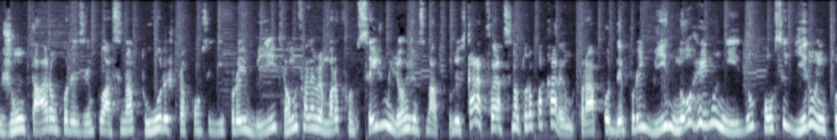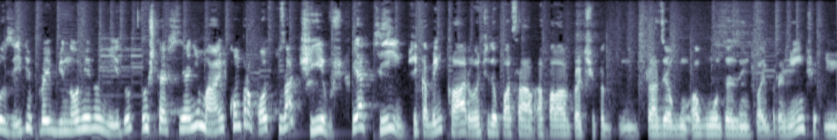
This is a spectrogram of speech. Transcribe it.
juntaram, por exemplo, assinaturas para conseguir proibir. Então, me falei a memória, foram 6 milhões de assinaturas. Cara, foi assinatura pra caramba. Pra poder proibir no Reino Unido, conseguiram, inclusive, proibir no Reino Unido os testes em animais com propósitos ativos. E aqui, fica bem claro, antes de eu passar a palavra pra ti, pra trazer algum, algum outro exemplo aí pra gente e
